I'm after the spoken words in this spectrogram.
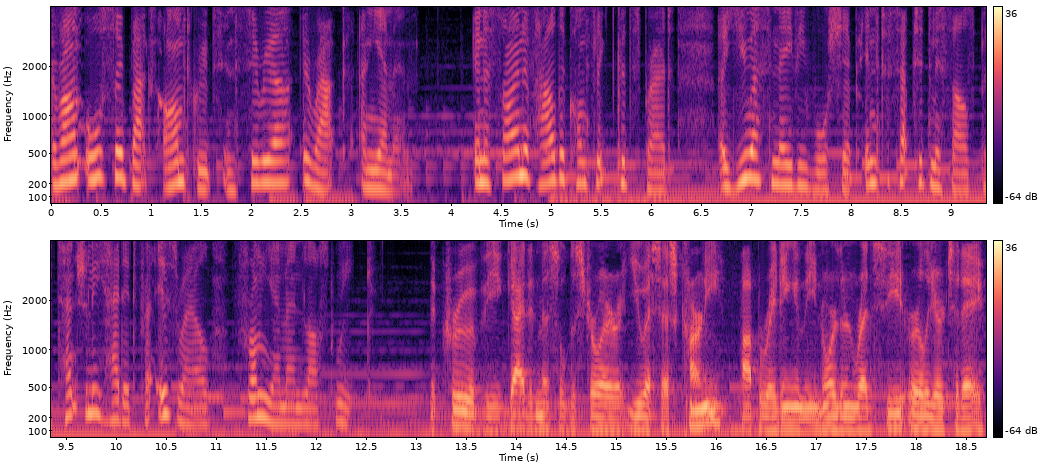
Iran also backs armed groups in Syria, Iraq, and Yemen. In a sign of how the conflict could spread, a US Navy warship intercepted missiles potentially headed for Israel from Yemen last week. The crew of the guided missile destroyer USS Carney, operating in the northern Red Sea earlier today,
